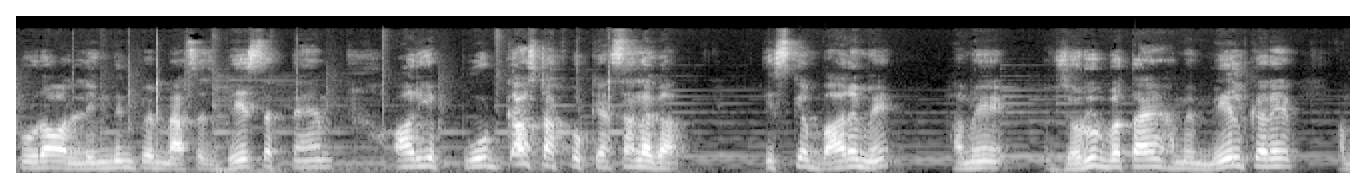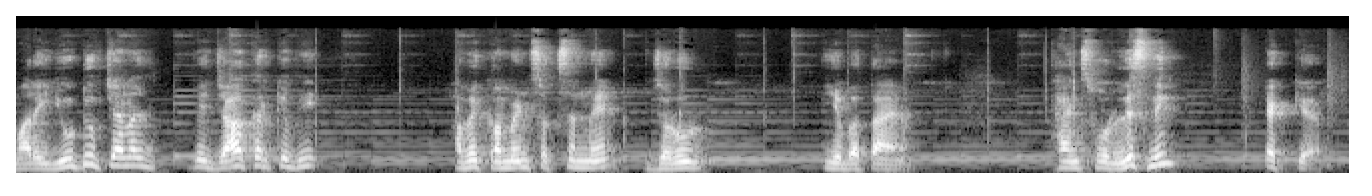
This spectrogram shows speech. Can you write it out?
कोरा और लिंकडिन पे मैसेज भेज सकते हैं। और ये पॉडकास्ट आपको कैसा लगा, इसके बारे में हमें ज़रूर बताएँ, हमें मेल करें। हमारे यूट्यूब चैनल पे जा कर के भी हमें कमेंट सेक्शन में ज़रूर ये बताएँ। Thanks for listening take care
